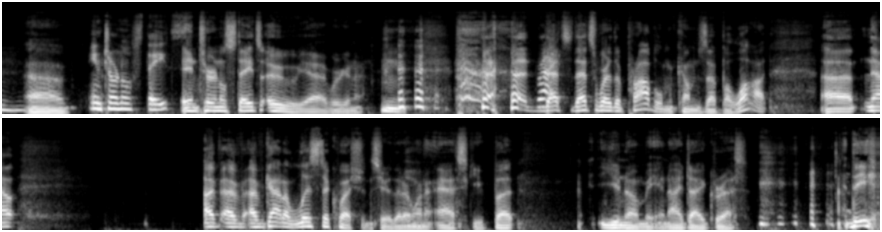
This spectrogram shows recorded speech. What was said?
Mm-hmm. Uh, internal states. Internal states. Oh yeah, we're gonna. Mm. right. That's that's where the problem comes up a lot. Uh, now, I've, I've, I've got a list of questions here that yes. I want to ask you, but you know me and I digress. the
